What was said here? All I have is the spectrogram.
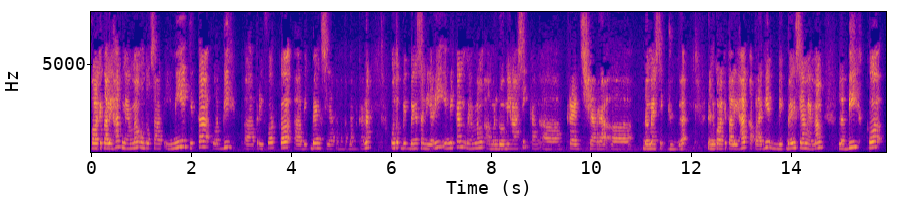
kalau kita lihat memang untuk saat ini kita lebih uh, prefer ke uh, big banks ya teman-teman. Karena untuk big bank sendiri ini kan memang uh, mendominasi kan uh, kredit secara uh, domestik juga. Dan kalau kita lihat apalagi big banks ya memang lebih ke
